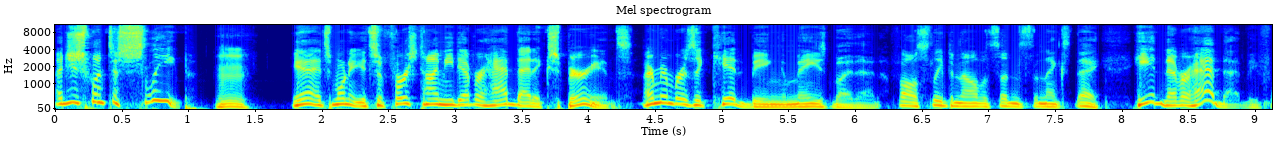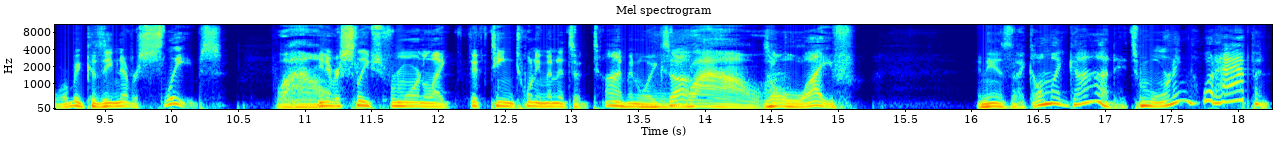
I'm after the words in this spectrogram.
I just went to sleep. Hmm. Yeah, it's morning. It's the first time he'd ever had that experience. I remember as a kid being amazed by that. I fall asleep and all of a sudden it's the next day. He had never had that before because he never sleeps. Wow, He never sleeps for more than like 15, 20 minutes at a time and wakes up. Wow. His whole life. And he was like, oh my God, it's morning? What happened?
